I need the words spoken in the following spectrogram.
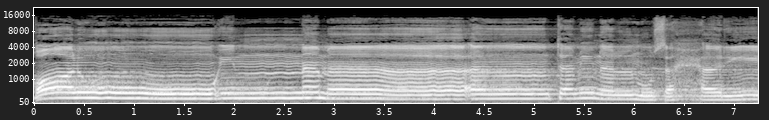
قالوا انما انت من المسحرين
